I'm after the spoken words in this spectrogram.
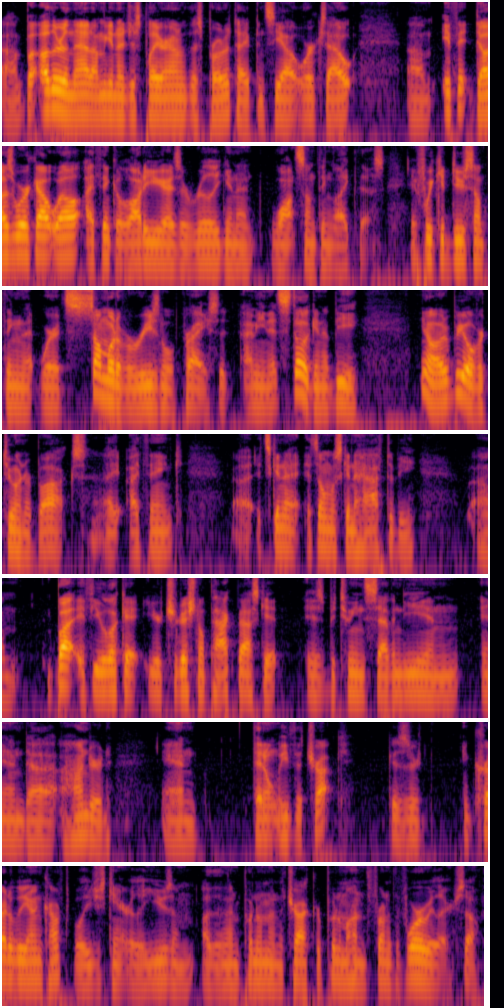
Um, but other than that, I'm gonna just play around with this prototype and see how it works out. Um, if it does work out well, I think a lot of you guys are really gonna want something like this. If we could do something that where it's somewhat of a reasonable price, it, I mean, it's still gonna be, you know, it'll be over 200 bucks. I I think uh, it's gonna it's almost gonna have to be. Um, but if you look at your traditional pack basket is between 70 and and uh, 100, and they don't leave the truck because they're incredibly uncomfortable. You just can't really use them other than put them in the truck or put them on the front of the four wheeler. So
